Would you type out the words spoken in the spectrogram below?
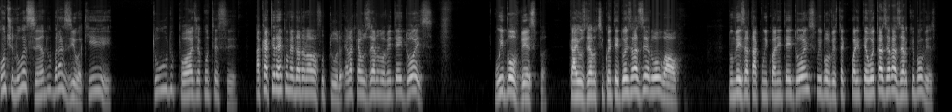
continua sendo Brasil. Aqui tudo pode acontecer. A carteira recomendada Nova Futura, ela caiu 0,92. O Ibovespa caiu 0,52, ela zerou o alfa. No mês ela está com 1,42, o Ibovespa está com 48, está 0 a 0 com o Ibovespa.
